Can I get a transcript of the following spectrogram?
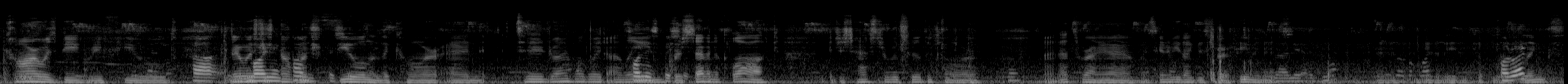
the car was being refueled. There was just not much fuel in the car, and to drive all the way to Al Ain for 7 o'clock, it just has to refuel the car. And that's where I am. It's gonna be like this for a few minutes. And I'm gonna leave a couple of links.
